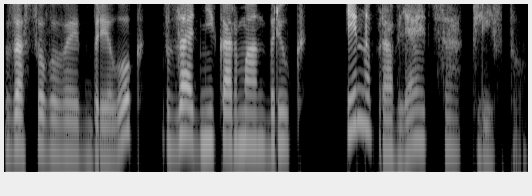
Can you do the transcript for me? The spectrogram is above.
засовывает брелок в задний карман брюк и направляется к лифту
